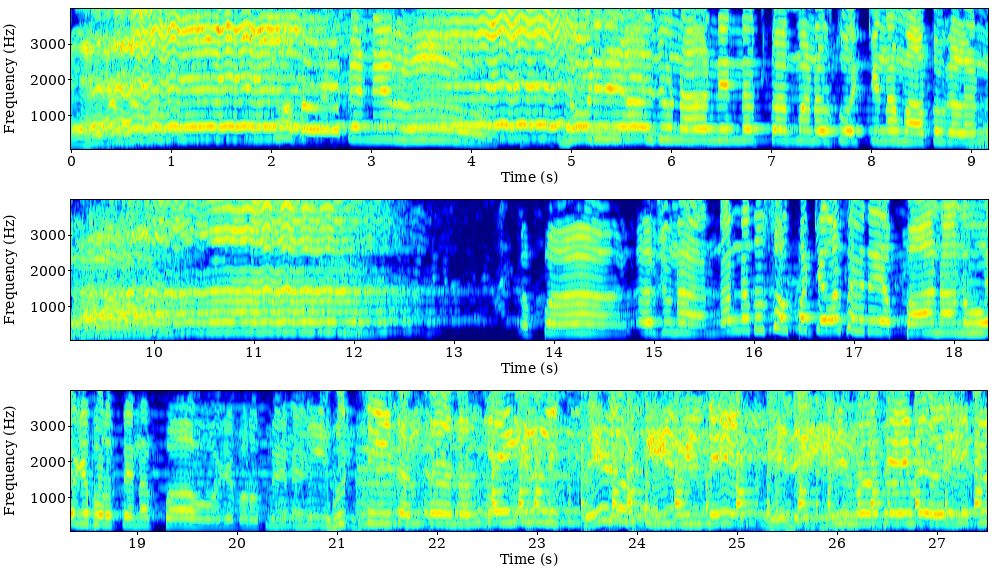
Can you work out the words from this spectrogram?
ಮೊಸಳೆ ನಿನ್ನ ತಮ್ಮನ ಸೊಕ್ಕಿನ ಮಾತುಗಳನ್ನು. ಅಪ್ಪ ಅರ್ಜುನ, ನನ್ನದು ಸ್ವಲ್ಪ ಕೆಲಸವಿದೆಯಪ್ಪ. ನಾನು ಹೋಗಿ ಬರುತ್ತೇನಪ್ಪ, ಹೋಗಿ ಬರುತ್ತೇನೆ. ಇಲ್ಲಿ ಹುಟ್ಟಿದಂತ ನಮ್ಗೆ ಇಲ್ಲಿ ಮೇಲು ಕೀಳಿಲ್ಲೆ. ಎಲೆ ಇರುವ ದೇವರಿಗೂ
